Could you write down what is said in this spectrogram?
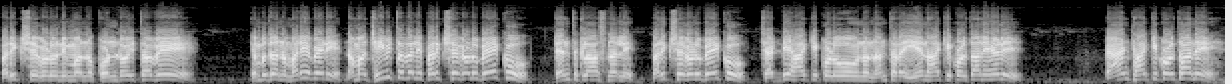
ಪರೀಕ್ಷೆಗಳು ನಿಮ್ಮನ್ನು ಕೊಂಡೊಯ್ತವೆ ಎಂಬುದನ್ನು ಮರೆಯಬೇಡಿ. ನಮ್ಮ ಜೀವಿತದಲ್ಲಿ ಪರೀಕ್ಷೆಗಳು ಬೇಕು. ಟೆಂತ್ ಕ್ಲಾಸ್ನಲ್ಲಿ ಪರೀಕ್ಷೆಗಳು ಬೇಕು. ಚಡ್ಡಿ ಹಾಕಿಕೊಳ್ಳುವವನು ನಂತರ ಏನ್ ಹಾಕಿಕೊಳ್ತಾನೆ ಹೇಳಿ? ಪ್ಯಾಂಟ್ ಹಾಕಿಕೊಳ್ತಾನೆ.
